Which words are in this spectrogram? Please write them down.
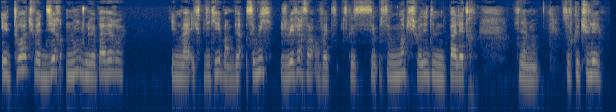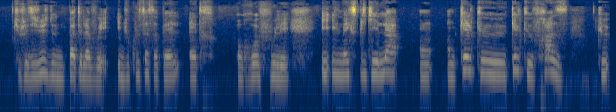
Et toi, tu vas te dire non, je ne vais pas vers eux. Il m'a expliqué, ben bien, c'est oui, je vais faire ça en fait. Parce que c'est moi qui choisis de ne pas l'être, finalement. Sauf que tu l'es. Tu choisis juste de ne pas te l'avouer. Et du coup, ça s'appelle être refoulé. Et il m'a expliqué là, en en quelques, quelques phrases que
